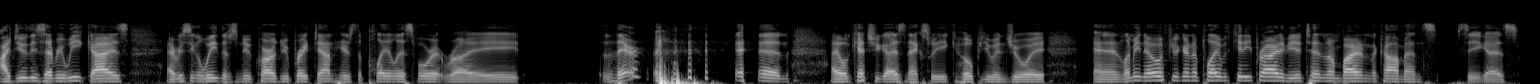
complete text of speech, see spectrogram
I do these every week, guys. Every single week, there's a new card, new breakdown. Here's the playlist for it right there. and I will catch you guys next week. Hope you enjoy. And let me know if you're going to play with Kitty Pryde if you intend on buying in the comments. See you guys.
